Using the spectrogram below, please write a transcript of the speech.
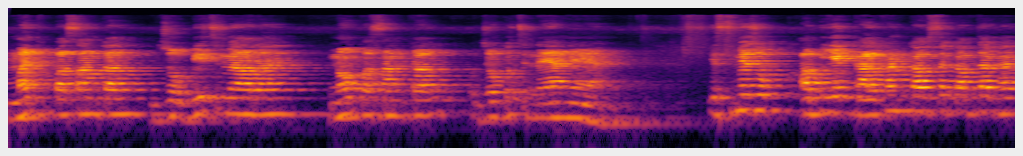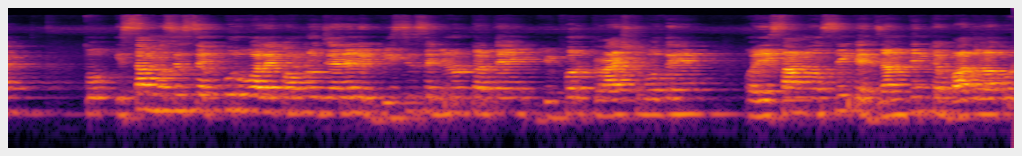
मध्य पाषाण काल, जो बीच में आ रहा है नौ पाषाण काल, जो कुछ नया नया है। इसमें जो अब ये कालखंड कब से कब तक है तो ईसा मसीह से पूर्व वाले को हम लोग जनरली बीसी से डिनोट करते हैं बिफोर क्राइस्ट बोलते हैं। और ईसा मसीह के जन्मदिन के बाद वाला को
